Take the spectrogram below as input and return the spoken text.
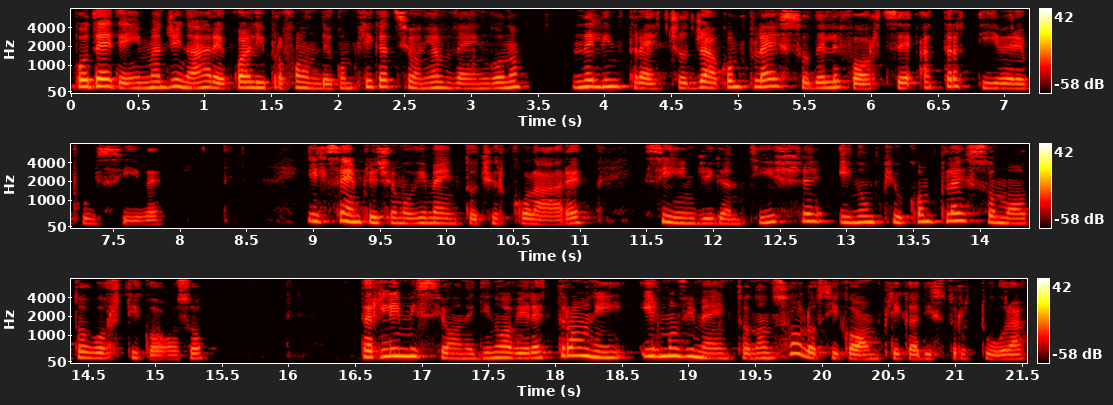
Potete immaginare quali profonde complicazioni avvengono nell'intreccio già complesso delle forze attrattive e repulsive. Il semplice movimento circolare si ingigantisce in un più complesso moto vorticoso. Per l'immissione di nuovi elettroni il movimento non solo si complica di struttura,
